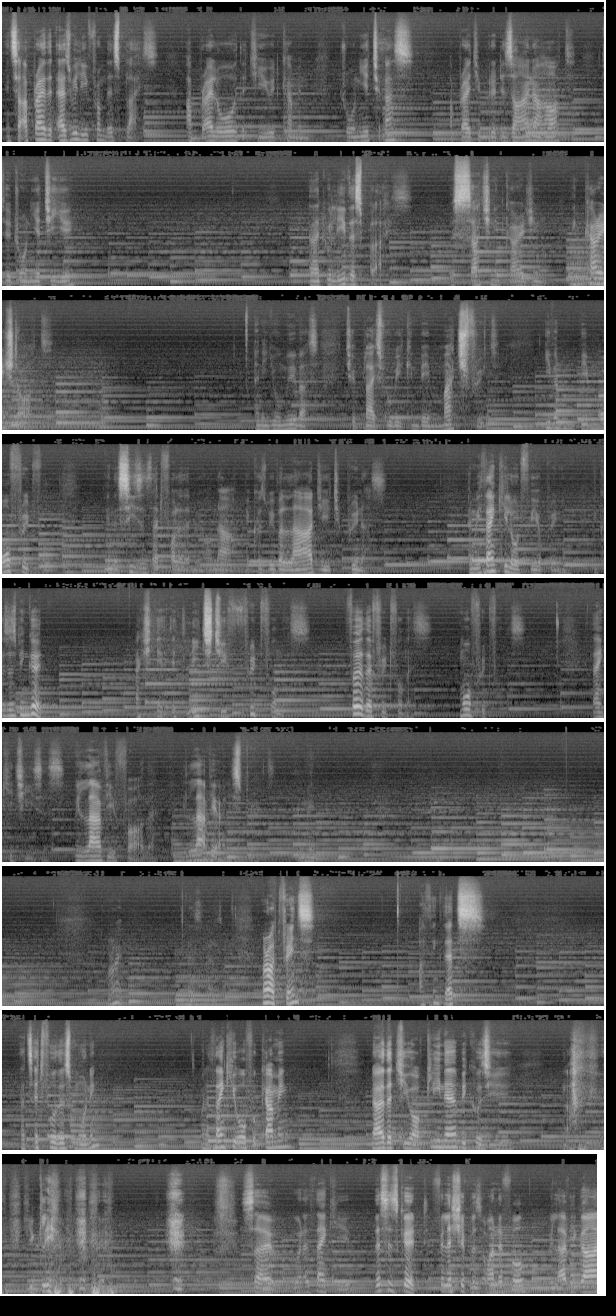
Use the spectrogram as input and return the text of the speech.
And so I pray that as we leave from this place, I pray, Lord, that you would come and draw near to us. I pray that you put a desire in our heart to draw near to you. And that we leave this place with such an encouraging, encouraged heart. And that you'll move us to a place where we can bear much fruit, even be more fruitful in the seasons that follow that we are now, because we've allowed you to prune us. And we thank you, Lord, for your pruning, because it's been good. Actually, it leads to fruitfulness further fruitfulness, more fruitfulness. Thank you, Jesus. We love you, Father. We love you, Holy Spirit. Amen. All right. All right, friends. That's that's it for this morning. I want to thank you all for coming. Know that you are cleaner because you no, you clean. So we want to thank you. This is good. Fellowship is wonderful. We love you guys.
